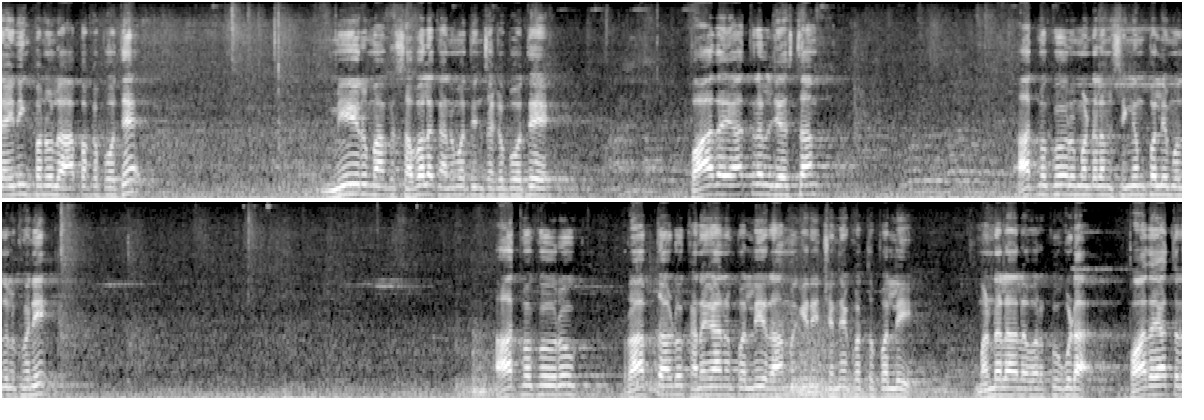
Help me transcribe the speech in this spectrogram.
లైనింగ్ పనులు ఆపకపోతే మీరు మాకు సభలకు అనుమతించకపోతే పాదయాత్రలు చేస్తాం. ఆత్మకూరు మండలం సింగంపల్లి మొదలుకొని ఆత్మకూరు రాప్తాడు కనగానపల్లి రామగిరి చెన్నైకొత్తపల్లి మండలాల వరకు కూడా పాదయాత్ర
